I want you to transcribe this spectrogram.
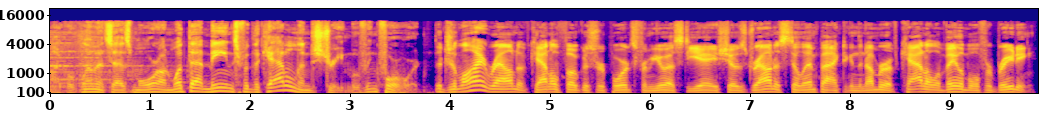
Micheal Clements has more on what that means for the cattle industry moving forward. The July round of cattle focus reports from USDA shows drought is still impacting the number of cattle available for breeding.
